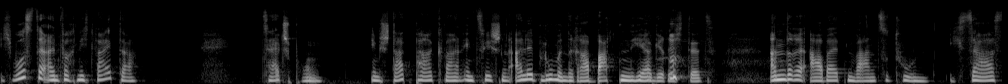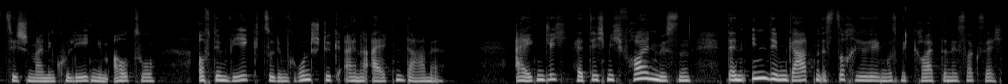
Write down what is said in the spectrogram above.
Ich wusste einfach nicht weiter. Zeitsprung. Im Stadtpark waren inzwischen alle Blumenrabatten hergerichtet. Andere Arbeiten waren zu tun. Ich saß zwischen meinen Kollegen im Auto auf dem Weg zu dem Grundstück einer alten Dame. Eigentlich hätte ich mich freuen müssen, denn in dem Garten ist doch irgendwas mit Kräutern, ich sag's euch.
